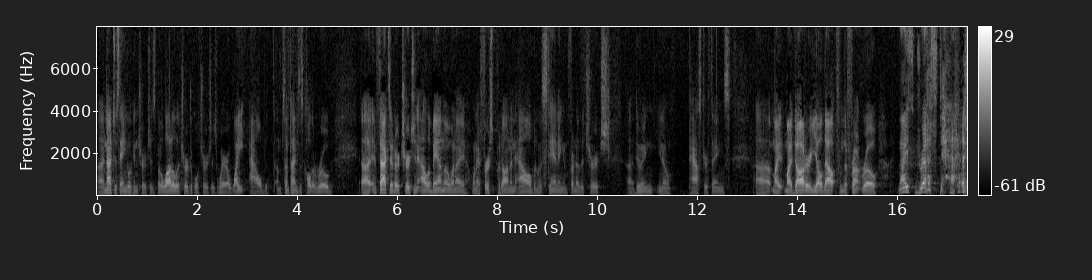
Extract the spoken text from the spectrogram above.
Uh, not just Anglican churches, but a lot of liturgical churches wear a white alb. Um, sometimes it's called a robe. Uh, in fact, at our church in Alabama, when I, when I first put on an alb and was standing in front of the church uh, doing, you know, pastor things, uh, my, my daughter yelled out from the front row, Nice dress, Dad.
